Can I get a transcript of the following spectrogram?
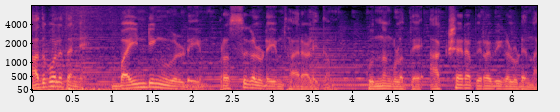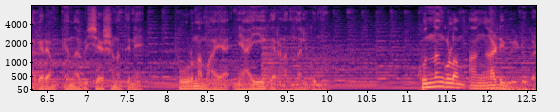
അതുപോലെ തന്നെ ബൈൻഡിങ്ങുകളുടെയും പ്രസ്സുകളുടെയും ധാരാളിത്തം കുന്നംകുളത്തെ അക്ഷരപിറവികളുടെ നഗരം എന്ന വിശേഷണത്തിന് പൂർണമായ ന്യായീകരണം നൽകുന്നു. കുന്നംകുളം അങ്ങാടി വീടുകൾ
